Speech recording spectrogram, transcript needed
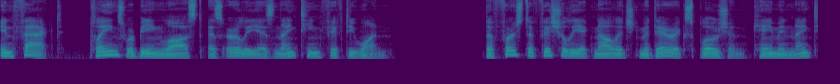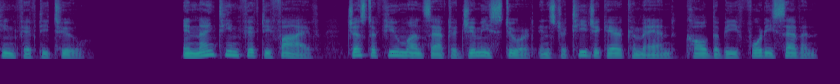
In fact, planes were being lost as early as 1951. The first officially acknowledged Midair explosion came in 1952. In 1955, just a few months after Jimmy Stewart in Strategic Air Command called the B-47,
